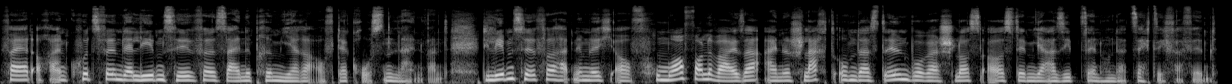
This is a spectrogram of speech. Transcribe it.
feiert auch ein Kurzfilm der Lebenshilfe seine Premiere auf der großen Leinwand. Die Lebenshilfe hat nämlich auf humorvolle Weise eine Schlacht um das Dillenburger Schloss aus dem Jahr 1760 verfilmt.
